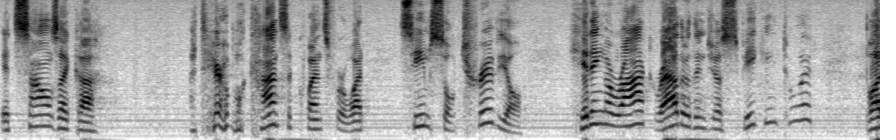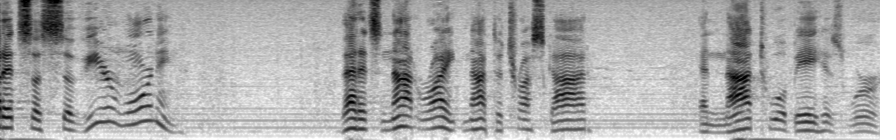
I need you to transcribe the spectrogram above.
It sounds like a a terrible consequence for what seems so trivial hitting a rock rather than just speaking to it. But it's a severe warning that it's not right not to trust God and not to obey His word.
